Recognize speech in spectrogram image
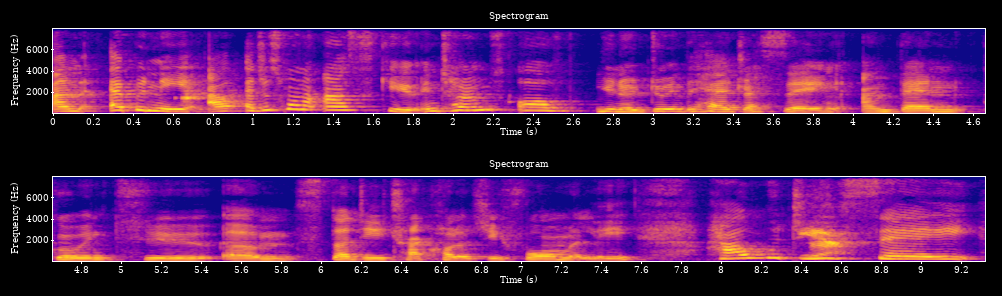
And Ebony, I, I just want to ask you in terms of you know doing the hairdressing and then going to um, study trichology formally, how would you Yeah. say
